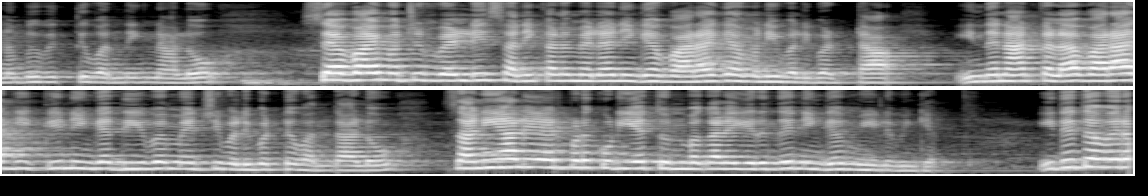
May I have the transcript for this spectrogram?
அனுபவித்து வந்தீங்கனாலோ செவ்வாய் மற்றும் வெள்ளி சனிக்கிழமையில நீங்கள் வராகி அம்மனை வழிபட்டா இந்த நாட்களில் வராகிக்கு நீங்கள் தீபமேற்றி வழிபட்டு வந்தாலும் சனியால் ஏற்படக்கூடிய துன்பங்களை இருந்து நீங்கள் மீளுவீங்க. இது தவிர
